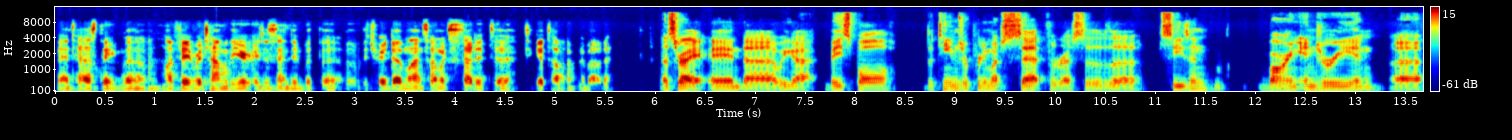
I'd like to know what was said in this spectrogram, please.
Fantastic. My favorite time of the year just ended with the with the trade deadline, so I'm excited to to get talking about it. That's right. And uh, we got baseball. The teams are pretty much set for the rest of the season, barring injury and uh,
